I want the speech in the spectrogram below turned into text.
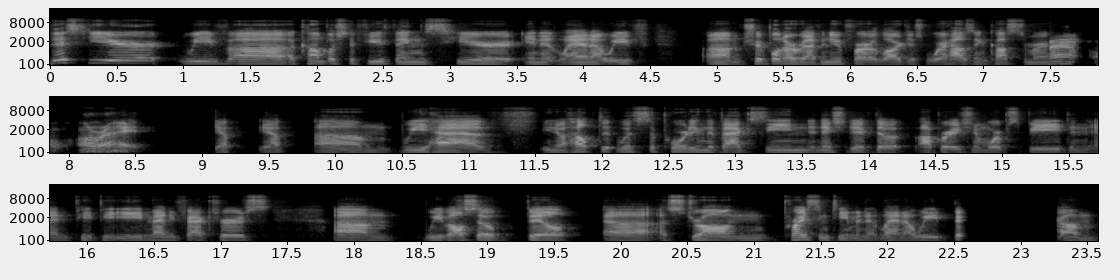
this year we've uh, accomplished a few things here in atlanta we've um, tripled our revenue for our largest warehousing customer Wow, all right. Yep, yep. Um, we have, you know, helped it with supporting the vaccine initiative, the Operation Warp Speed, and, and PPE manufacturers. Um, we've also built uh, a strong pricing team in Atlanta. We from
